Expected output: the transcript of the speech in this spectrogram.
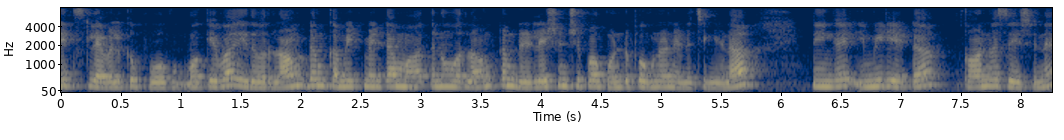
நெக்ஸ்ட் லெவலுக்கு போகும். ஓகேவா இது ஒரு லாங் டேர்ம் கமிட்மெண்ட்டாக மாற்றணும் ஒரு லாங் டேர்ம் ரிலேஷன்ஷிப்பாக கொண்டு போகணும்னு நினச்சிங்கன்னா நீங்கள் இமீடியட்டாக கான்வர்சேஷனை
